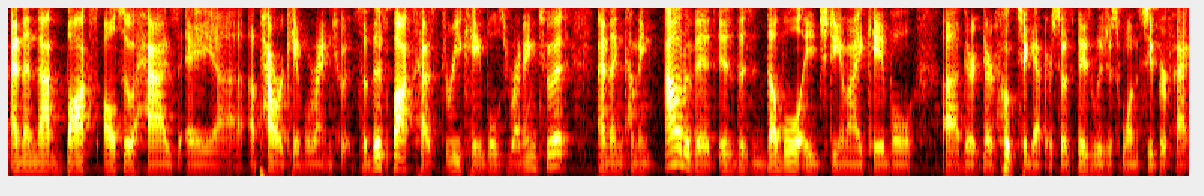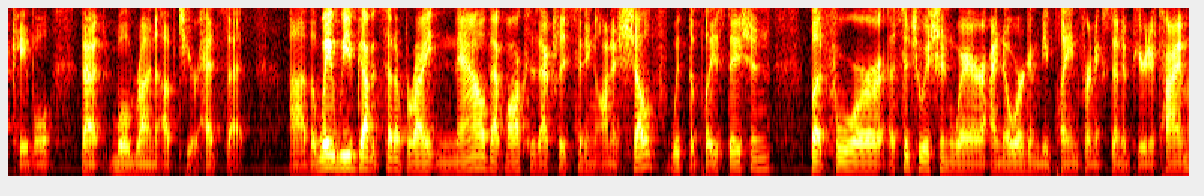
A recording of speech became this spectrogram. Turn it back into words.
and then that box also has a, uh, a power cable running to it. So this box has three cables running to it, and then coming out of it is this double HDMI cable. Uh, they're they're hooked together, so it's basically just one super fat cable that will run up to your headset. Uh, the way we've got it set up right now, that box is actually sitting on a shelf with the PlayStation. But for a situation where I know we're going to be playing for an extended period of time,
